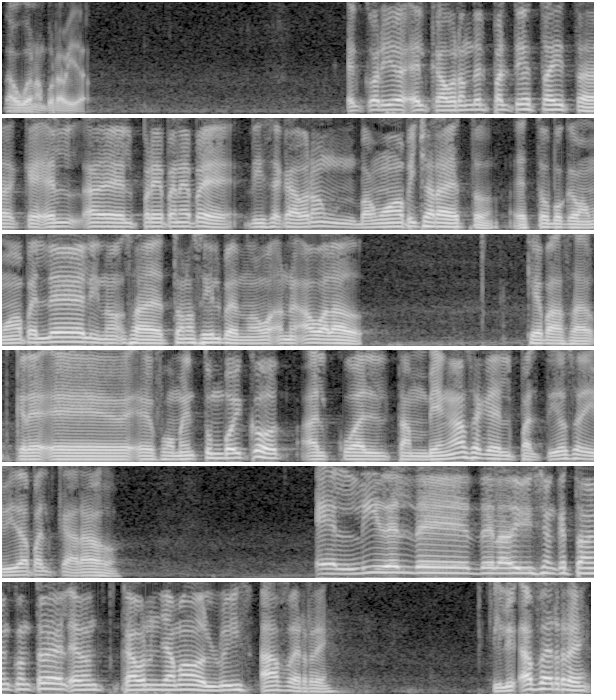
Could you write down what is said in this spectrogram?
La buena pura vida. El, el cabrón del Partido Estadista, que es el, pre-PNP, dice, cabrón, vamos a pichar a esto. Esto porque vamos a perder y no, o sea, esto no sirve, no, es avalado. ¿Qué pasa? Eh, eh, fomenta un boicot al cual también hace que el partido se divida para el carajo. El líder de, de la división que estaba en contra de él era un cabrón llamado Luis A. Ferré. Y Luis A. Ferré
